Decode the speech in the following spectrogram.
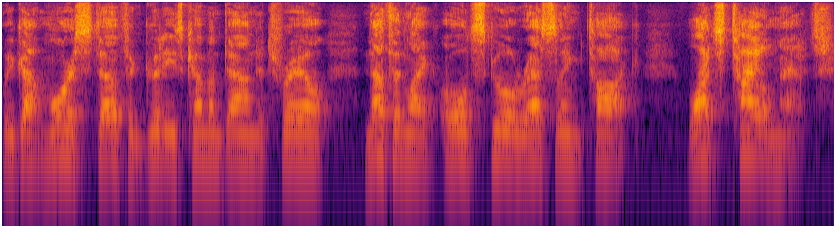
We've got more stuff and goodies coming down the trail. Nothing like old school wrestling talk. Watch title match.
